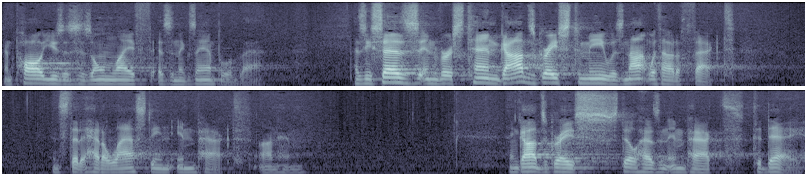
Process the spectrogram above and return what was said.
And Paul uses his own life as an example of that. As he says in verse 10, God's grace to me was not without effect. Instead, it had a lasting impact on him. And God's grace still has an impact today.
